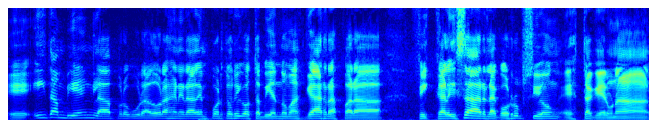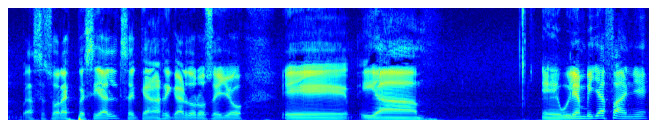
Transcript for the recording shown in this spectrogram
Eh, y también la Procuradora General en Puerto Rico está pidiendo más garras para fiscalizar la corrupción. Esta que era una asesora especial cercana a Ricardo Rosselló eh, y a William Villafañe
